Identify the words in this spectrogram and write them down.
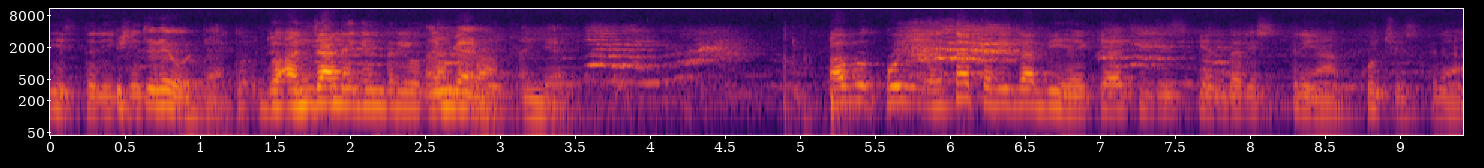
इस तरीके तरह होता है। तो जो अनजाने के अंदर ही होता है। अनजाने। अब कोई ऐसा तरीका भी है क्या कि जिसके अंदर स्त्रियाँ कुछ स्त्रियाँ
